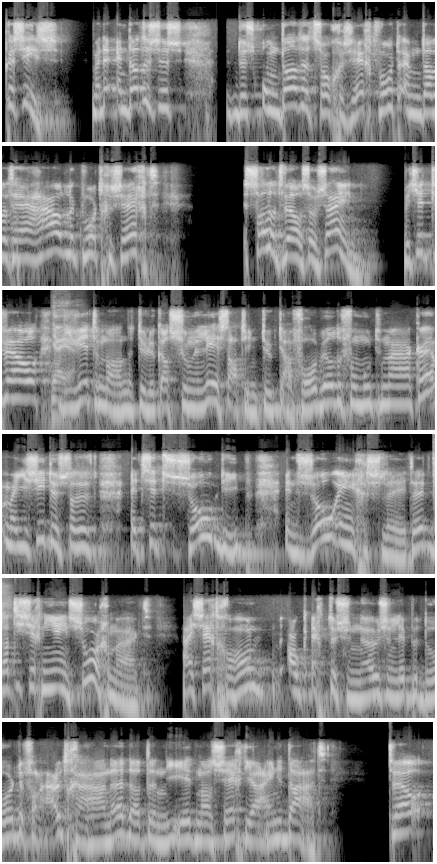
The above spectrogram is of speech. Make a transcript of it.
Precies. Maar de, en dat is dus, dus omdat het zo gezegd wordt en omdat het herhaaldelijk wordt gezegd, zal het wel zo zijn. Weet je, terwijl ja, ja. die Witteman natuurlijk als journalist had hij natuurlijk daar voorbeelden voor moeten maken. Maar je ziet dus dat het, het zit zo diep en zo ingesleten dat hij zich niet eens zorgen maakt. Hij zegt gewoon, ook echt tussen neus en lippen door, ervan uitgaande dat een die Eerdman zegt, ja inderdaad. Terwijl,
